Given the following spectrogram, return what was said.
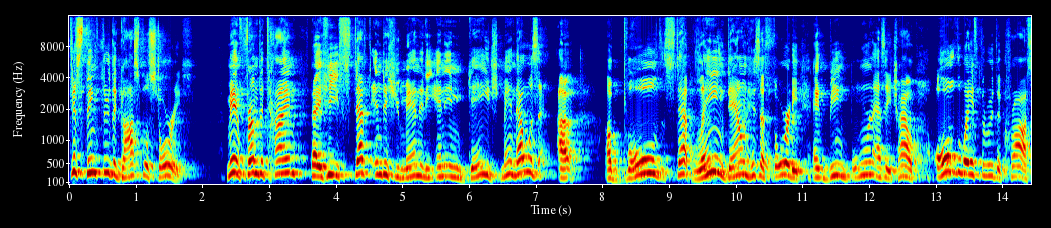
Just think through the gospel stories. Man, from the time that he stepped into humanity and engaged, man, that was a, a bold step, laying down his authority and being born as a child, all the way through the cross,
